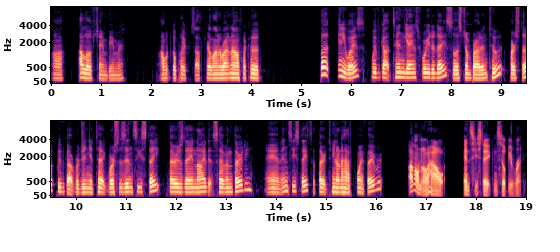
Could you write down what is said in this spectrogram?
Uh, I love Shane Beamer. I would go play for South Carolina right now if I could. But anyways, we've got 10 games for you today, so let's jump right into it. First up, we've got Virginia Tech versus NC State Thursday night at 7:30, and NC State's a 13 and a half point favorite. I don't know how NC State can still be ranked.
